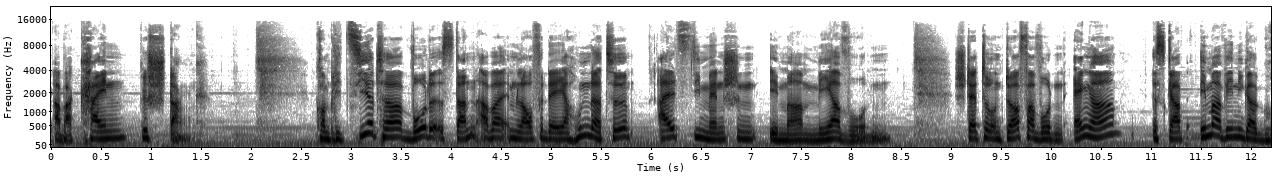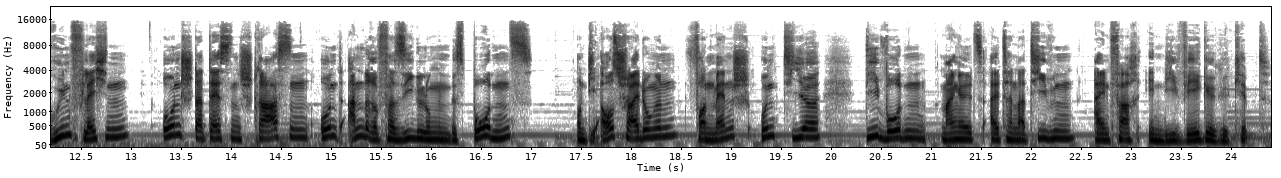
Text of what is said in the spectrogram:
aber kein Gestank. Komplizierter wurde es dann aber im Laufe der Jahrhunderte, als die Menschen immer mehr wurden. Städte und Dörfer wurden enger, es gab immer weniger Grünflächen und stattdessen Straßen und andere Versiegelungen des Bodens und die Ausscheidungen von Mensch und Tier, die wurden mangels Alternativen einfach in die Wege gekippt.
